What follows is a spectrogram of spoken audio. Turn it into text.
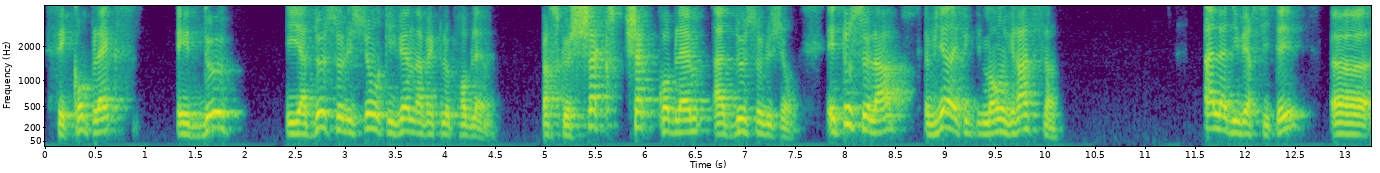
c'est complexe, et deux, il y a deux solutions qui viennent avec le problème. Parce que chaque, chaque problème a deux solutions. Et tout cela vient effectivement grâce à la diversité. Euh,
